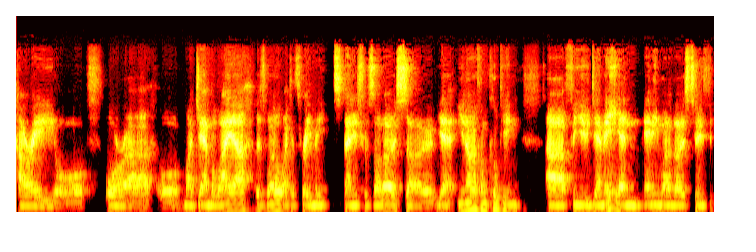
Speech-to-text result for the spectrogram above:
curry or or uh, or my jambalaya as well, like a three meat Spanish risotto. So yeah, you know, if I'm cooking, uh, for you, Demi, and any one of those two th-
